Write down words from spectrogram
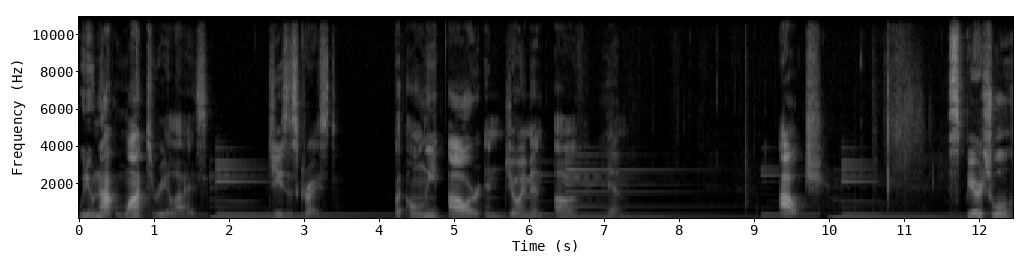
we do not want to realize Jesus Christ, but only our enjoyment of Him. Ouch. Spiritual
